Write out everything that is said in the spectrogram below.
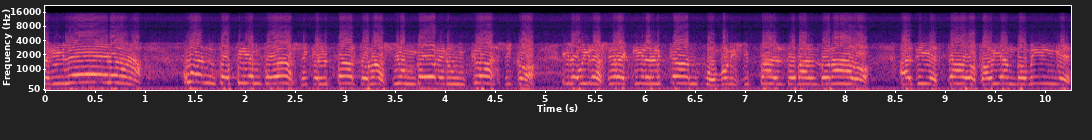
Aguilera. ¿Cuánto tiempo hace que el No hace un gol en un clásico? Y lo vino a hacer aquí en el campo municipal de Maldonado. Allí estaba Fabián Domínguez.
